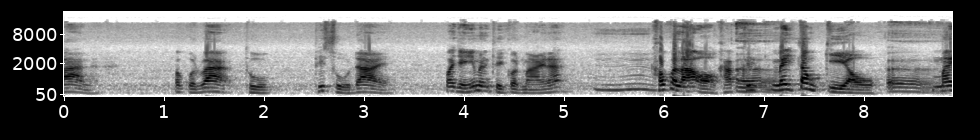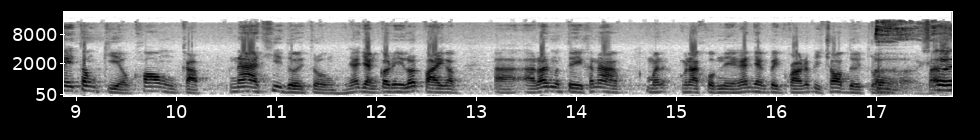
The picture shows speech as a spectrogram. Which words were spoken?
บ้านน่ะปรากฏว่าถูกพิสูจน์ได้ ว่าอย่างนี้มันผิดกฎหมายนะอืมเขาก็ลาออกครับคือไม่ต้องเกี่ยว เออ ไม่ต้องเกี่ยวข้องกับหน้าที่โดยตรงเนี่ยอย่างกรณีรถไฟกับอ่าอ่ารัฐมนตรีคณะมนาคมเนี่ยอย่างนั้นยังเป็นความรับผิดชอบโดยตรงเออใช่ เออ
